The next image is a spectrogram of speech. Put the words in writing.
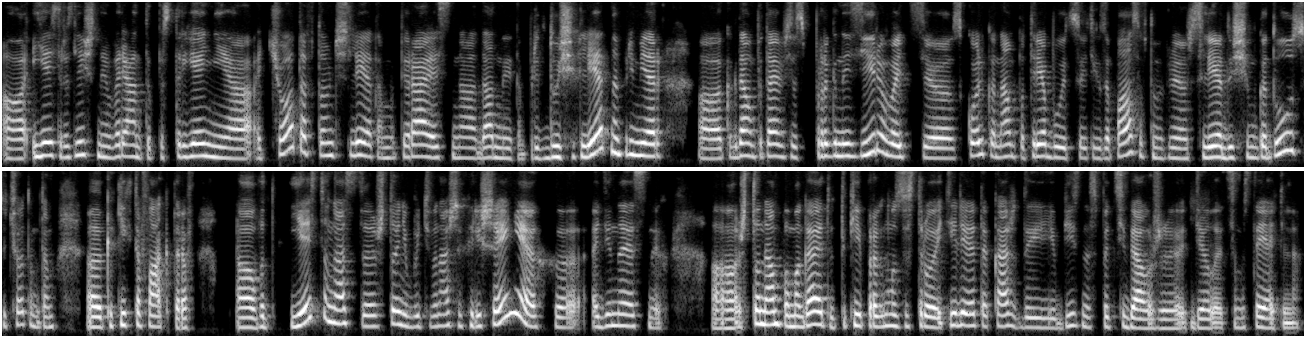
а, есть различные варианты построения отчета, в том числе там, опираясь на данные там, предыдущих лет, например, а, когда мы пытаемся спрогнозировать, э, сколько нам потребуется этих запасов, там, например, в следующем году с учетом там, э, каких-то факторов. Вот есть у нас э, что-нибудь в наших решениях 1С-ных, что нам помогает вот такие прогнозы строить, или это каждый бизнес под себя уже делает самостоятельно?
